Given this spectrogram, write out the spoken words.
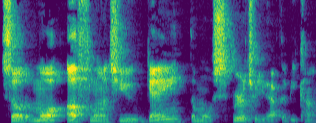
So the more affluence you gain, the more spiritual you have to become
